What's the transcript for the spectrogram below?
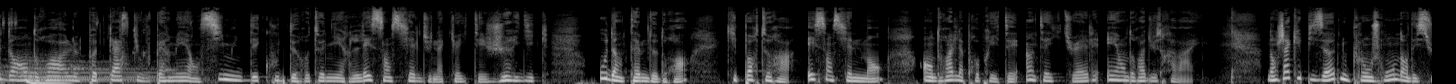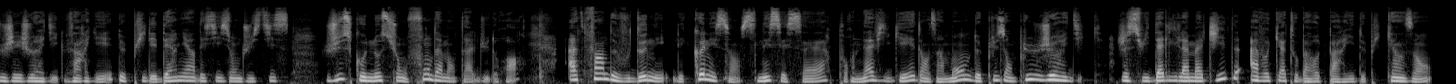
dans Droit, le podcast qui vous permet en 6 minutes d'écoute de retenir l'essentiel d'une actualité juridique ou d'un thème de droit qui portera essentiellement en droit de la propriété intellectuelle et en droit du travail. Dans chaque épisode, nous plongerons dans des sujets juridiques variés, depuis les dernières décisions de justice jusqu'aux notions fondamentales du droit, afin de vous donner les connaissances nécessaires pour naviguer dans un monde de plus en plus juridique. Je suis Dalila Majid, avocate au barreau de Paris depuis 15 ans,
